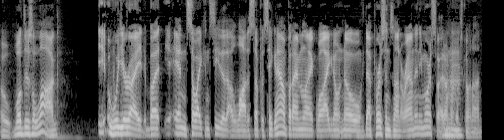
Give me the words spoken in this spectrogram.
Oh well, there's a log. Yeah, Well, you're right, but and so I can see that a lot of stuff was taken out. But I'm like, well, I don't know. That person's not around anymore, so I don't Mhm. know what's going on.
